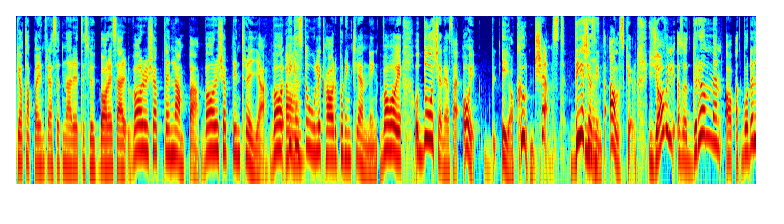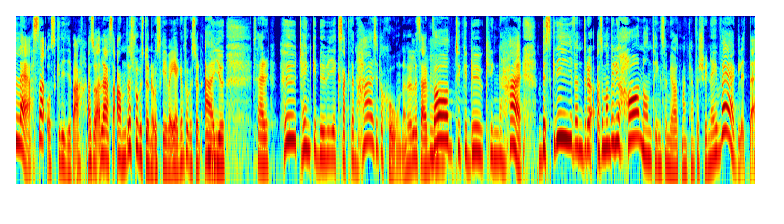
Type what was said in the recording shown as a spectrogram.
jag tappar intresset när det till slut bara är så här, var har du köpt en lampa? Var har du köpt din tröja? Var, Vilken storlek har du på din klänning? Vad är, och då känner jag så här, oj, är jag kundtjänst? Det känns inte alls kul. Jag vill, alltså drömmen av att både läsa och skriva, alltså läsa andras frågestunder och skriva egen frågestund är ju så här, hur tänker du i exakt den här situationen? Eller så här, vad tycker du kring det här? Beskriv en dröm, alltså man vill ju ha någonting som gör att man kan försvinna iväg lite.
